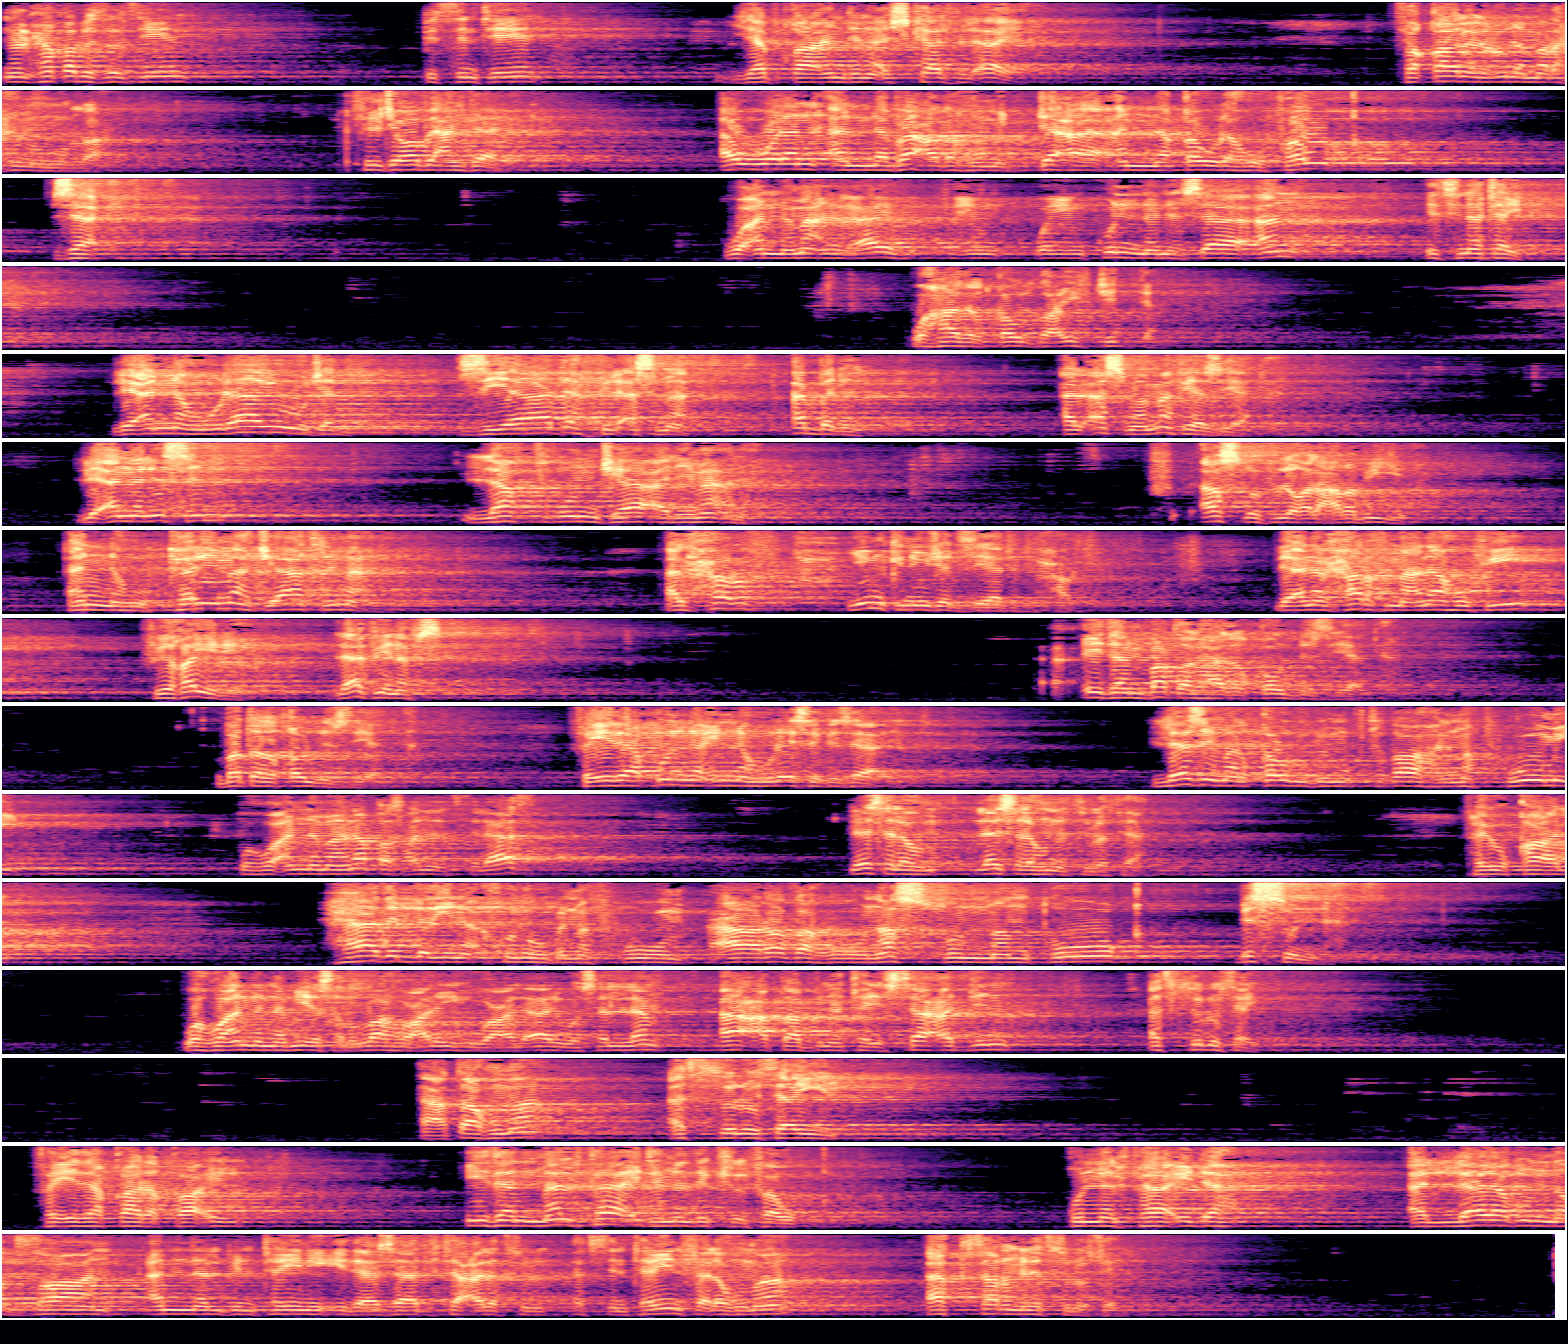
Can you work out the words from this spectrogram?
نلحق بالثلثين؟ بالثنتين؟ يبقى عندنا إشكال في الآية. فقال العلماء رحمهم الله في الجواب عن ذلك أولا أن بعضهم ادعى أن قوله فوق زائد. وأن معنى الآية فإن وإن كن نساء اثنتين. وهذا القول ضعيف جدا. لأنه لا يوجد زيادة في الأسماء. أبدا. الأسماء ما فيها زيادة. لأن الاسم لفظ جاء لمعنى. أصله في اللغة العربية أنه كلمة جاءت لمعنى. الحرف يمكن يوجد زيادة في الحرف لأن الحرف معناه في في غيره لا في نفسه. إذن بطل هذا القول بالزيادة. بطل القول بالزيادة. فإذا قلنا إنه ليس بزائد لزم القول بمقتضاه المفهومي وهو أن ما نقص عن الثلاث ليس له ليس لهن الثلثان. فيقال هذا الذي نأخذه بالمفهوم عارضه نص منطوق بالسنة. وهو أن النبي صلى الله عليه وعلى آله وسلم أعطى ابنتي سعد الثلثين. أعطاهما الثلثين. فإذا قال قائل إذن ما الفائدة من ذكر الفوق؟ قلنا الفائدة أن لا يظن الظان أن البنتين إذا زادتا على الثنتين فلهما أكثر من الثلثين.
